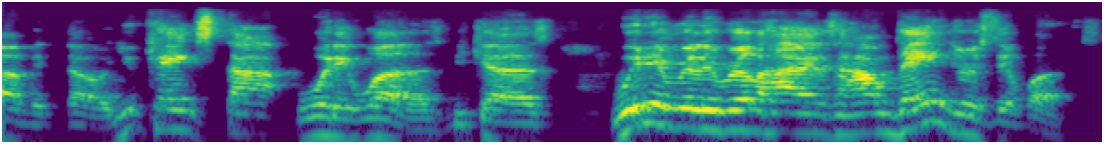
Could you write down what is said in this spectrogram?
of it though. You can't stop what it was because we didn't really realize how dangerous it was.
